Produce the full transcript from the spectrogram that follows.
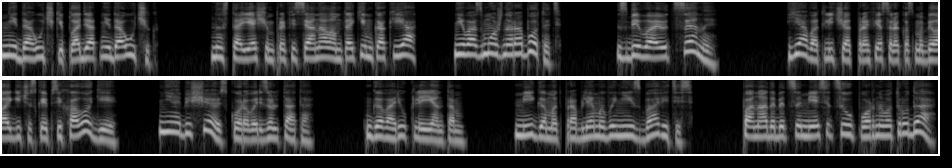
Недоучки плодят недоучек. Настоящим профессионалам, таким как я, невозможно работать. Сбивают цены. Я, в отличие от профессора космобиологической психологии, не обещаю скорого результата. Говорю клиентам, мигом от проблемы вы не избавитесь. Понадобятся месяцы упорного труда.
